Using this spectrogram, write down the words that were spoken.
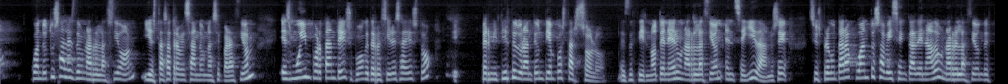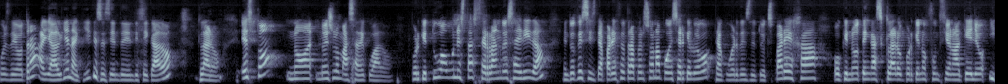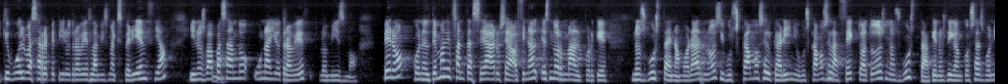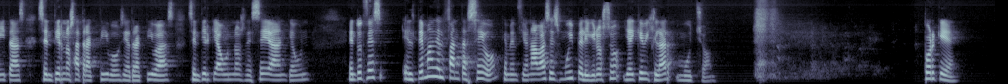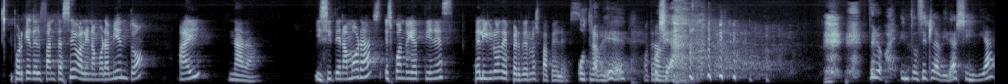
cuando tú sales de una relación y estás atravesando una separación, es muy importante, y supongo que te refieres a esto, eh, permitirte durante un tiempo estar solo. Es decir, no tener una relación enseguida. No sé, si os preguntara cuántos habéis encadenado una relación después de otra, ¿hay alguien aquí que se siente identificado? Claro, esto no, no es lo más adecuado porque tú aún estás cerrando esa herida, entonces si te aparece otra persona puede ser que luego te acuerdes de tu expareja o que no tengas claro por qué no funciona aquello y que vuelvas a repetir otra vez la misma experiencia y nos va mm. pasando una y otra vez lo mismo. Pero con el tema de fantasear, o sea, al final es normal porque nos gusta enamorarnos y buscamos el cariño, buscamos el mm. afecto. A todos nos gusta que nos digan cosas bonitas, sentirnos atractivos y atractivas, sentir que aún nos desean, que aún... Entonces, el tema del fantaseo que mencionabas es muy peligroso y hay que vigilar mucho. ¿Por qué? Porque del fantaseo al enamoramiento hay nada. Y si te enamoras es cuando ya tienes peligro de perder los papeles. Otra vez. Otra o Sea... Pero entonces la vida, Silvia,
